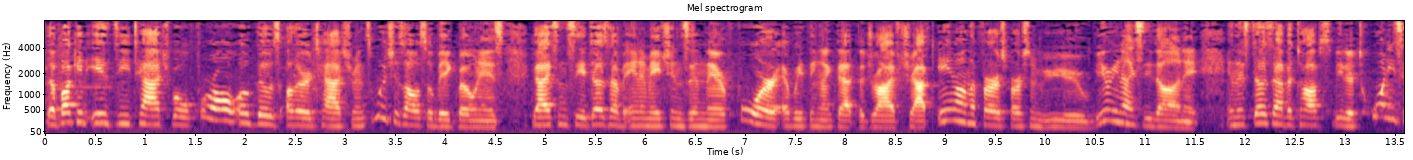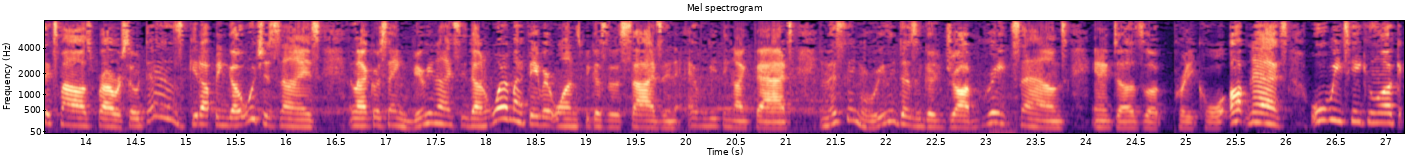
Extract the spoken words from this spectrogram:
the bucket is detachable for all of those other attachments, which is also a big bonus. You guys can see it does have animations in there for everything like that. The drive shaft and on the first person view. Very nicely done. And this does have a top speed of 26 miles per hour, so it does get up and go, which is nice. And like I was saying, very nicely done. One of my favorite ones because of the size and everything like that. And this thing really does a good job great sounds, and it does look pretty cool. Up next, we'll be taking a look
